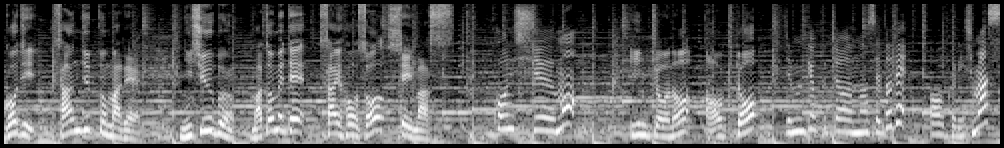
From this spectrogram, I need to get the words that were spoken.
5時30分まで2週分まとめて再放送しています。今週も委員長の青木と事務局長の瀬戸でお送りします。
